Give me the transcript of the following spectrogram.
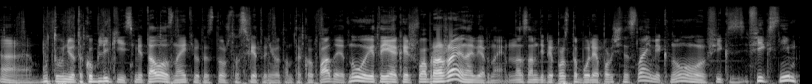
А, будто у него такой блик есть металла, знаете, вот из того, что свет у него там такой падает. Ну, это я, конечно, воображаю, наверное. На самом деле, просто более прочный слаймик, но фиг, фиг с ним.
